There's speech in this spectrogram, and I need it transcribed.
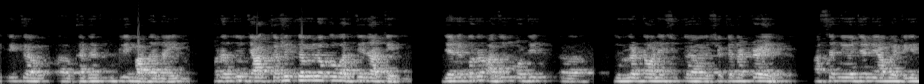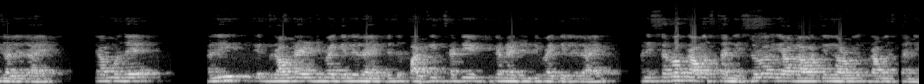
ती करण्यात कुठली बाधा नाही. परंतु ज्या कमीत कमी लोक वरती जातील जेणेकरून अजून मोठी दुर्घटना होण्याची शक्यता टळेल असं नियोजन या बैठकीत झालेलं आहे. त्यामध्ये खाली एक ग्राउंड आयडेंटिफाय केलेलं आहे त्याचं पार्किंगसाठी एक ठिकाण आयडेंटिफाय केलेलं आहे. आणि सर्व ग्रामस्थांनी सर्व या गावातील ग्रामस्थांनी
